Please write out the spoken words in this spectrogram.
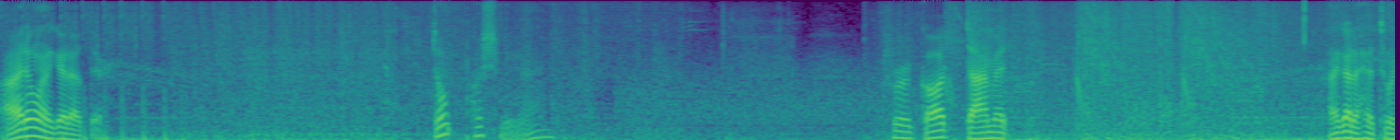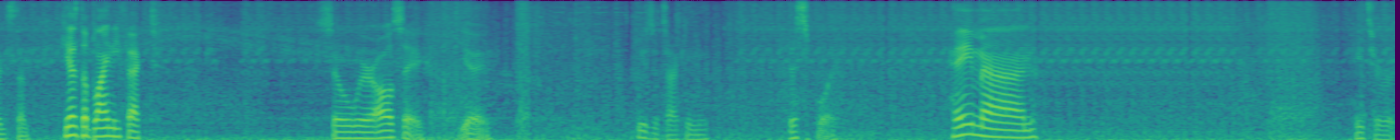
I don't want to get out there. Don't push me, man. For god damn it. I gotta head towards them. He has the blind effect. So we're all safe. Yay. Who's attacking me? This boy. Hey, man. Hey, turret.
